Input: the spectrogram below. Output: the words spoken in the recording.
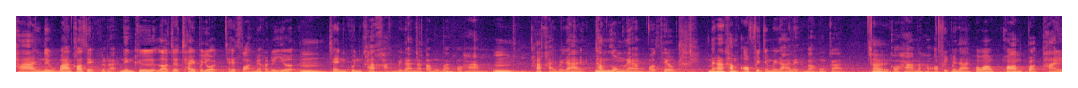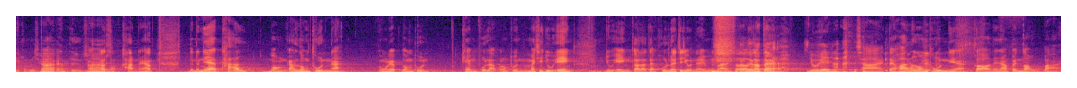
ถ้าอยู่ในหมู่บ้านข้อเสียคืออะไรหนึ่งคือเราจะใช้ประโยชน์ใช้สอยไม่ค่อยได้เยอะอืมเช่น คุณค้าขายไม่ได้นะบางหมู่บ้านเขาห้ามอืมค้าขายไม่ได้ทำโรงแรมโฮสเทลไม่ทั้งทำออฟฟิศยังไม่ได้เลยบางโครงการใช่เขาห้ามนะทำออฟฟิศไม่ได้ เพราะว่าความปลอดภัยของลูกบ้านใช่ท่านอื่นใช่ก็สำคัญนะครับดังนั้นเนี่ยถ้ามองการลงทุนนะวงเล็บลงทุน เข้มพูดแล้วลงทุนไม่ใช่อยู่เอง อยู่เองก็แล้วแต่คุณเลยจะอยู่ในหมู่บ้านก็ก็แล้วแต่อยู่เองอะใช่แต่ว่าถ้าลงทุนเนี่ยก็แนะนำเป็นนอกหมู่บ้าน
